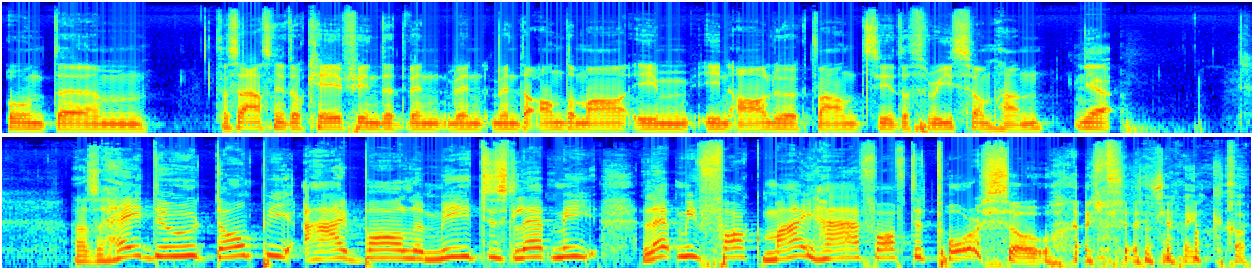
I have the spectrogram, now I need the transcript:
und ähm, dass er es nicht okay findet, wenn, wenn, wenn der andere Mann ihm, ihn anschaut, während sie den Threesome haben. Ja. Also, hey dude, don't be eyeballing me, just let me, let me fuck my half of the torso. Oh mein Gott.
